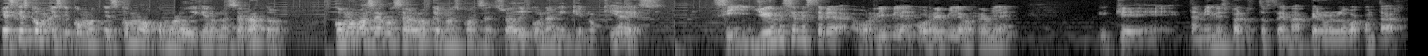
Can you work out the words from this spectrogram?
Es que es como, es que como, es como, como lo dijeron hace rato. ¿Cómo vas a gozar algo que no es consensuado y con alguien que no quieres? Sí, yo me sé una historia horrible, horrible, horrible. Y que también es para otro tema, pero lo voy a contar.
